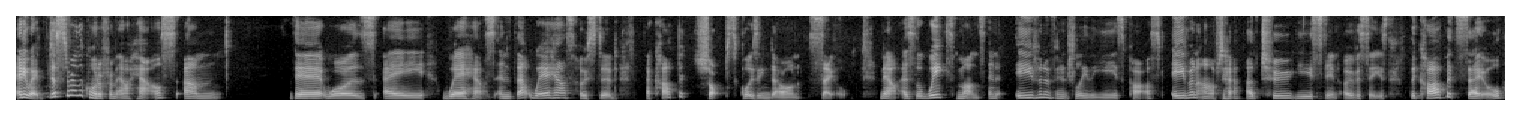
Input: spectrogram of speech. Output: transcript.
Anyway, just around the corner from our house, um, there was a warehouse, and that warehouse hosted a carpet shops closing down sale. Now, as the weeks, months, and even eventually the years passed, even after a two year stint overseas, the carpet sale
